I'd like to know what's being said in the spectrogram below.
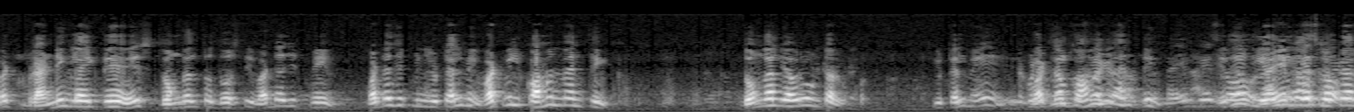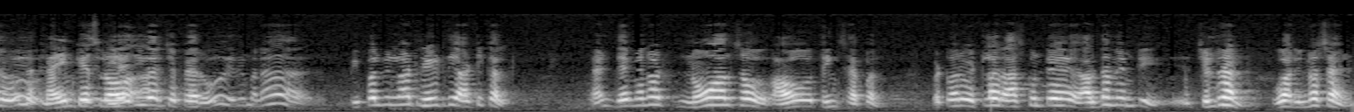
But branding like this, dongal to dosti, what does it mean? What does it mean? You tell me. What will common man think? దొంగలు ఎవరు ఉంటారు you tell me what will common man think Nayeem కేసులో నయం కేసులో డిఐజీ గారు చెప్పారు ఇది మన people will not read the article and they may not know also how things happen but వారు ఎట్లా రాసుకుంటే అర్థం ఏమిటి? Children who are innocent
